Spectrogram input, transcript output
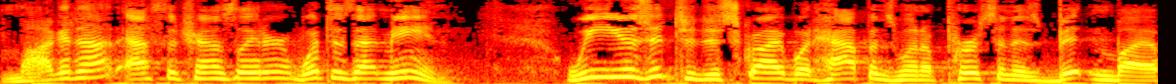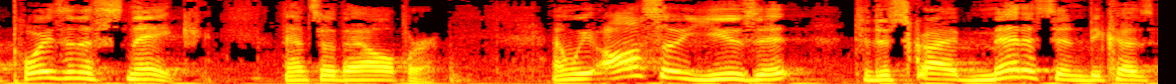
Magadat? asked the translator. What does that mean? We use it to describe what happens when a person is bitten by a poisonous snake, answered the helper. And we also use it to describe medicine because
